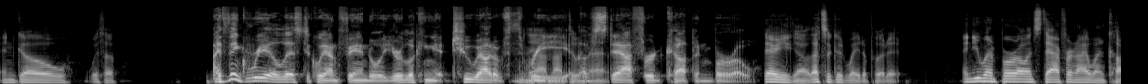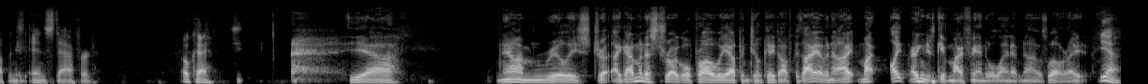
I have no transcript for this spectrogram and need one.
and go with a. I think realistically on FanDuel, you're looking at two out of three yeah, of that. Stafford, Kupp, and Burrow. There you go. That's a good way to put it. And you went Burrow and Stafford, and I went Kupp and, and Stafford. Okay. Yeah. Now I'm really str- like I'm going to struggle probably up until kickoff because I haven't. I my I, I, can just give my FanDuel lineup now as well, right? Yeah,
